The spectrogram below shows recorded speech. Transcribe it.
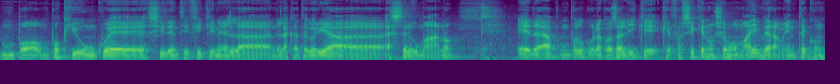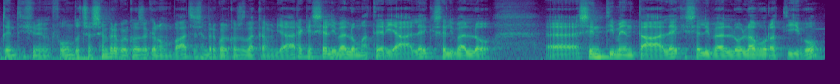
un, po', un po', chiunque si identifichi nella, nella categoria uh, essere umano. Ed è appunto quella cosa lì che, che, fa sì che non siamo mai veramente contenti fino in fondo. C'è sempre qualcosa che non va, c'è sempre qualcosa da cambiare, che sia a livello materiale, che sia a livello eh, sentimentale, che sia a livello lavorativo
